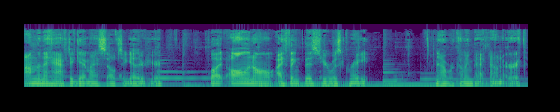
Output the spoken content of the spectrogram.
I'm going to have to get myself together here. But all in all, I think this year was great. Now we're coming back down to earth.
